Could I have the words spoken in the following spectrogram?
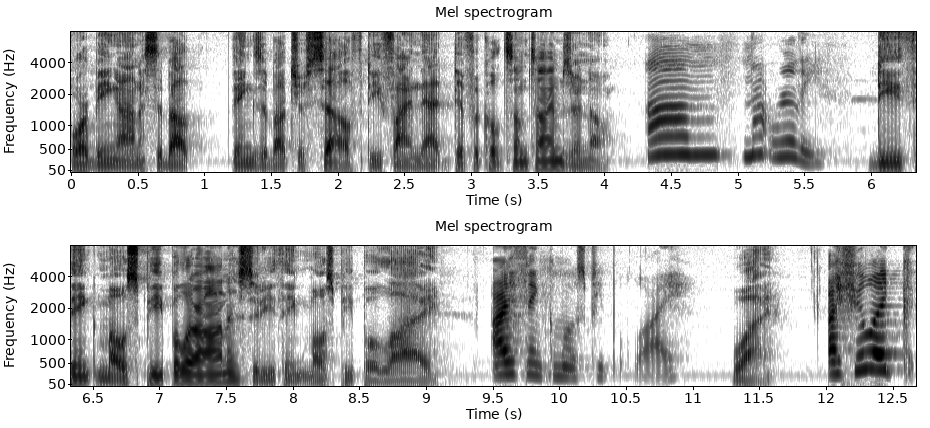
or being honest about things about yourself? Do you find that difficult sometimes or no? Um, not really. Do you think most people are honest or do you think most people lie I think most people lie. Why? I feel like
